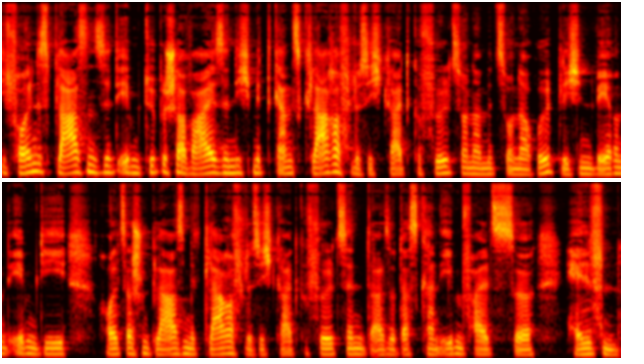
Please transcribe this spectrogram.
die Fäulnisblasen sind eben typischerweise nicht mit ganz klarer Flüssigkeit gefüllt, sondern mit so einer rötlichen, während eben die Holzerschen Blasen mit klarer Flüssigkeit gefüllt sind. Also das kann ebenfalls äh, helfen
